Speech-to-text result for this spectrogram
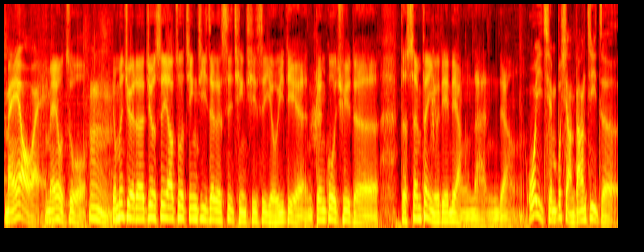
没有哎、欸，没有做。嗯，有没有觉得就是要做经济这个事情，其实有一点跟过去的的身份有点两难这样？我以前不想当记者，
